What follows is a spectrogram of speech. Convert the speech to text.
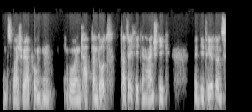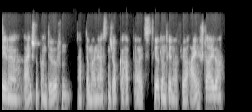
in zwei Schwerpunkten und habe dann dort tatsächlich den Einstieg in die Triathlon-Szene reinschnuppern dürfen. Habe da meinen ersten Job gehabt als Triathlon-Trainer für Einsteiger,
